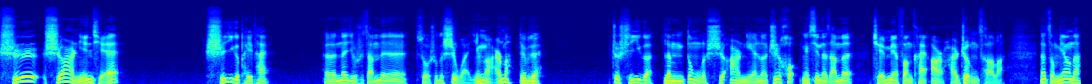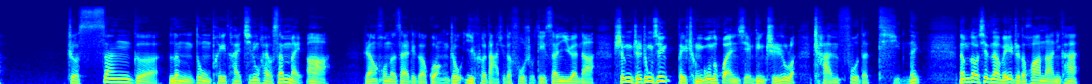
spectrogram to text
十十二年前，十一个胚胎。呃，那就是咱们所说的试管婴儿嘛，对不对？这十一个冷冻了十二年了之后，你看现在咱们全面放开二孩政策了，那怎么样呢？这三个冷冻胚胎，其中还有三枚啊，然后呢，在这个广州医科大学的附属第三医院呢生殖中心被成功的唤醒，并植入了产妇的体内。那么到现在为止的话呢，你看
